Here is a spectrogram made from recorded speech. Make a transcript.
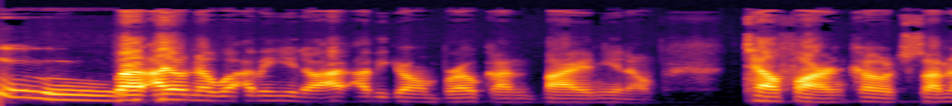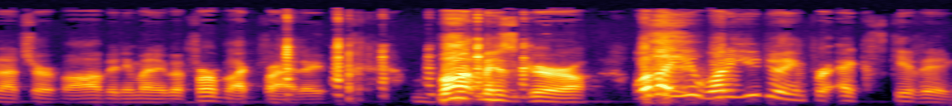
Ooh. but I don't know what. I mean, you know, I, I'd be going broke on buying, you know. Telfar and Coach, so I'm not sure if I'll have any money before Black Friday. but Miss Girl, what about you? What are you doing for Xgiving?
